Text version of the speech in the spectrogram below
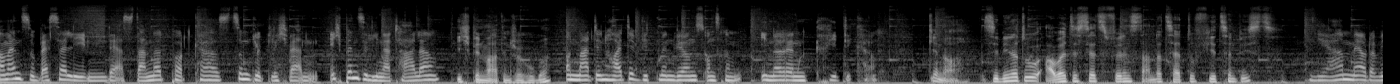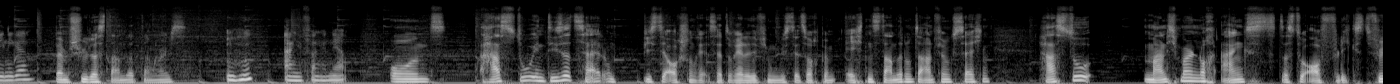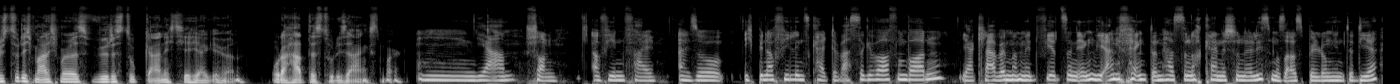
Willkommen zu Besser Leben, der Standard-Podcast zum Glücklichwerden. Ich bin Selina Thaler. Ich bin Martin Schauhuber. Und Martin, heute widmen wir uns unserem inneren Kritiker. Genau. Selina, du arbeitest jetzt für den Standard, seit du 14 bist? Ja, mehr oder weniger. Beim Schülerstandard damals? Mhm, angefangen, ja. Und hast du in dieser Zeit, und bist ja auch schon, seit du relativ jung bist, jetzt auch beim echten Standard unter Anführungszeichen, hast du manchmal noch Angst, dass du auffliegst? Fühlst du dich manchmal, als würdest du gar nicht hierher gehören? Oder hattest du diese Angst mal? Mm, ja, schon, auf jeden Fall. Also ich bin auch viel ins kalte Wasser geworfen worden. Ja klar, wenn man mit 14 irgendwie anfängt, dann hast du noch keine Journalismusausbildung hinter dir.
